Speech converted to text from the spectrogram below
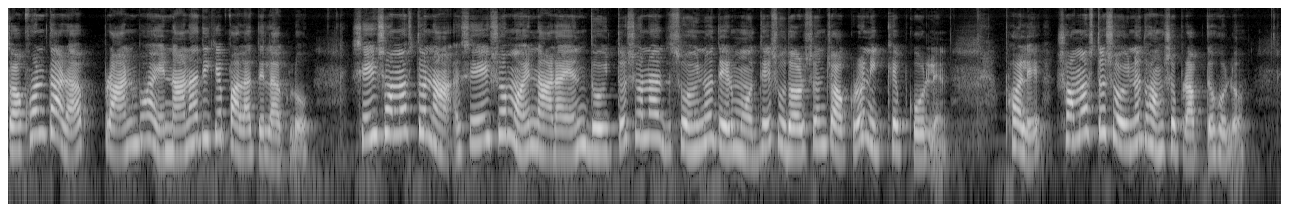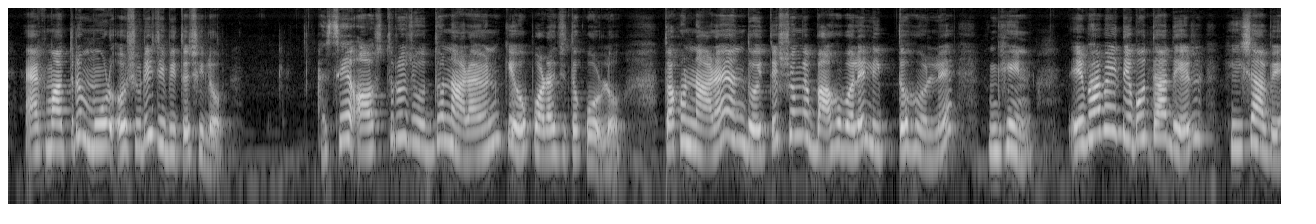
তখন তারা প্রাণ ভয়ে নানা দিকে পালাতে লাগল। সেই সমস্ত না, সেই সময় নারায়ণ দৈত্য সোনা, সৈন্যদের মধ্যে সুদর্শন চক্র নিক্ষেপ করলেন। ফলে সমস্ত সৈন্য ধ্বংসপ্রাপ্ত হলো। একমাত্র মূর অসুরই জীবিত ছিল। সে অস্ত্রযুদ্ধ নারায়ণকেও পরাজিত করল। তখন নারায়ণ দৈত্যের সঙ্গে বাহুবলে লিপ্ত হলে ঘিন। এভাবেই দেবতাদের হিসাবে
